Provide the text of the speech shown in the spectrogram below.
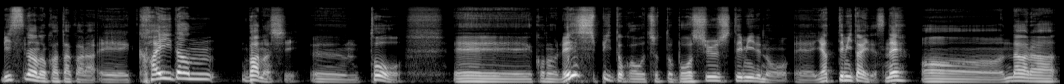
リスナーの方から、えー、怪談話うんと、えー、このレシピとかをちょっと募集してみるのを、えー、やってみたいですね。あだから、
